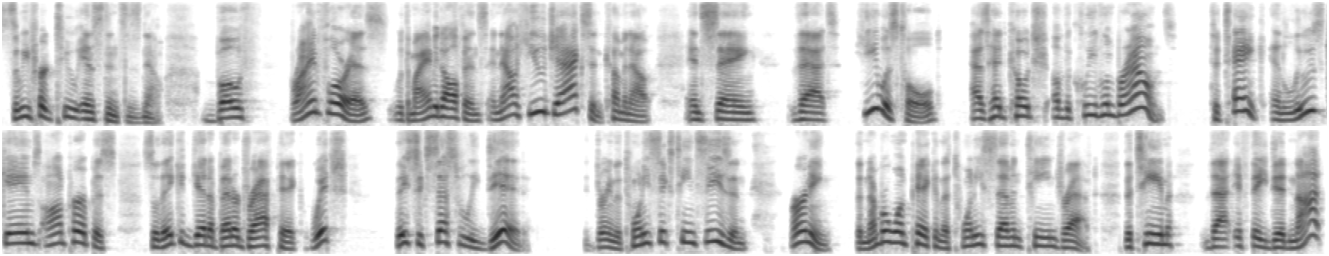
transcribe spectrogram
so we've heard two instances now. Both Brian Flores with the Miami Dolphins and now Hue Jackson coming out and saying that he was told as head coach of the Cleveland Browns to tank and lose games on purpose so they could get a better draft pick, which they successfully did during the 2016 season, earning the number one pick in the 2017 draft. The team that, if they did not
